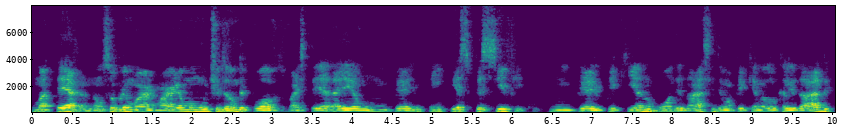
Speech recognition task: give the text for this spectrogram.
uma terra, não sobre o mar. Mar é uma multidão de povos, mas terra é um império em específico, um império pequeno, onde nasce de uma pequena localidade,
